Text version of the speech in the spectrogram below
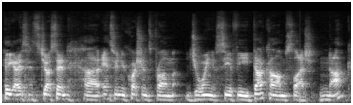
Hey guys, it's Justin uh, answering your questions from joincfe.com slash knock.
